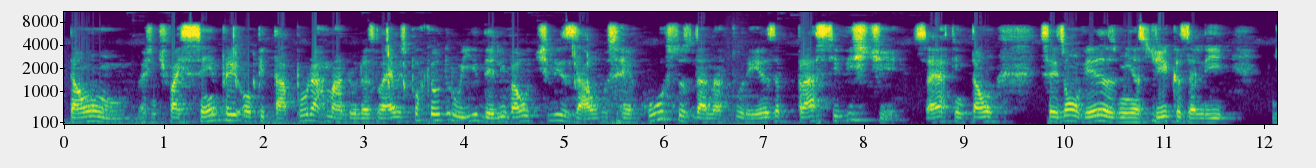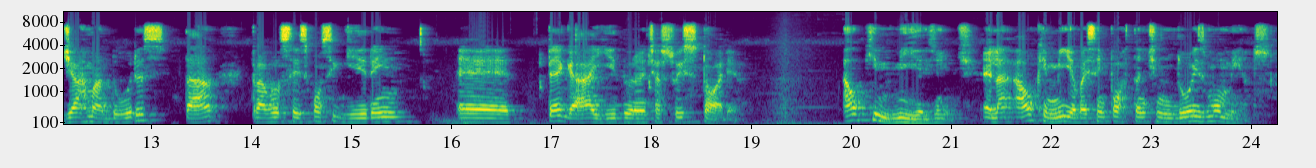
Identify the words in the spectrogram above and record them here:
Então a gente vai sempre optar por armaduras leves porque o druida ele vai utilizar os recursos da natureza para se vestir, certo? Então vocês vão ver as minhas dicas ali de armaduras, tá? Para vocês conseguirem é, pegar aí durante a sua história. Alquimia, gente. Ela, a alquimia vai ser importante em dois momentos.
